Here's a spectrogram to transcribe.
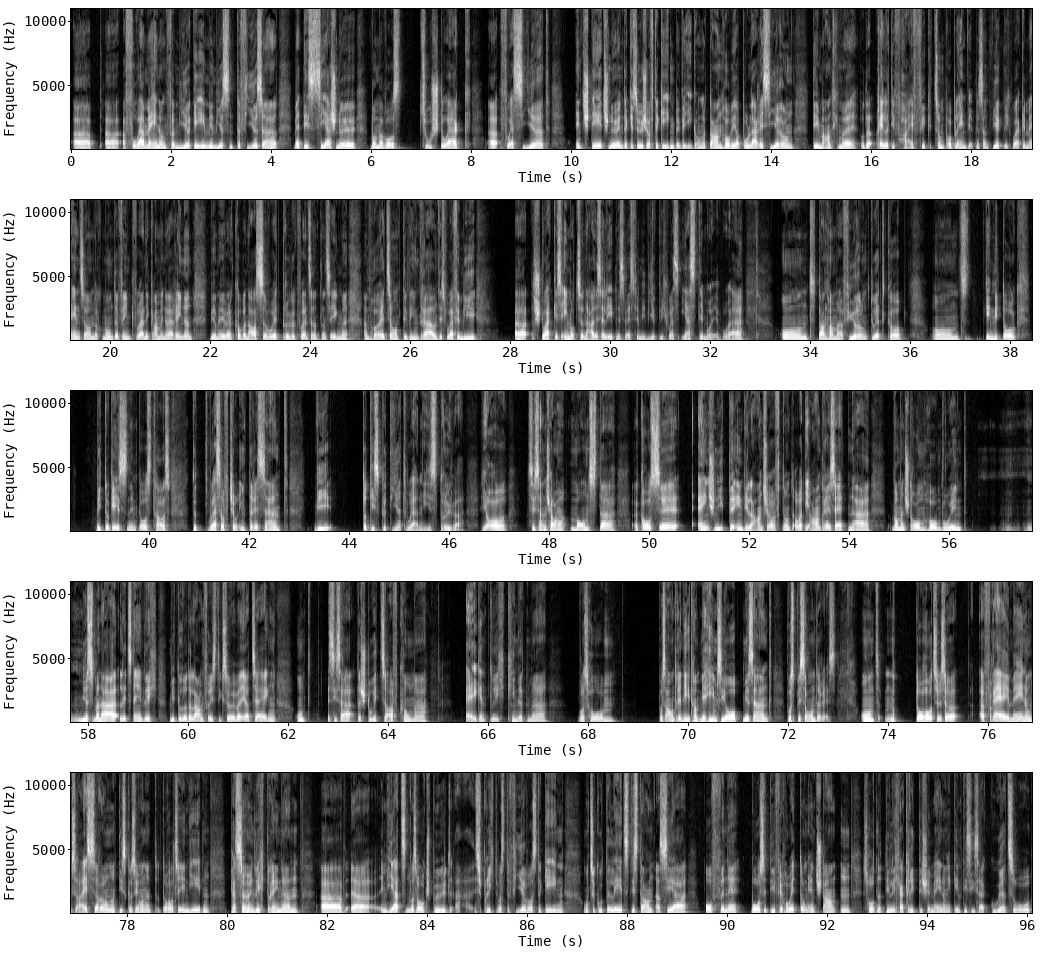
äh, äh, eine Vormeinung von mir geben, wir müssen dafür sein, weil das sehr schnell, wenn man was zu stark äh, forciert, entsteht schnell in der Gesellschaft eine Gegenbewegung. Und dann habe ich eine Polarisierung, die manchmal oder relativ häufig zum Problem wird. Wir sind wirklich, war gemeinsam nach Munderfing gefahren, ich kann mich noch erinnern, wie wir über den Kobernasserwald drüber gefahren sind und dann sehen wir am Horizont die Windralen. Das war für mich ein starkes emotionales Erlebnis, weil es für mich wirklich das erste Mal war. Und dann haben wir eine Führung dort gehabt und gegen Mittag Mittagessen im Gasthaus. Dort war es oft schon interessant, wie da diskutiert worden ist drüber. Ja, sie sind schon Monster, große Einschnitte in die Landschaft, und, aber die andere Seite auch, wenn man Strom haben wollen, müssen wir auch letztendlich mittel- oder langfristig selber erzeugen. Und es ist auch der Stolz aufgekommen, eigentlich könnte man was haben, was andere nicht haben. Wir heben sie ab, wir sind was Besonderes. Und da hat es also eine freie Meinungsäußerung und Diskussionen, da hat sie in jedem persönlich drinnen äh, äh, im Herzen was angespült, es spricht was dafür, was dagegen und zu guter Letzt ist dann eine sehr offene, positive Haltung entstanden. Es hat natürlich auch kritische Meinungen gegeben, das ist auch gut so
